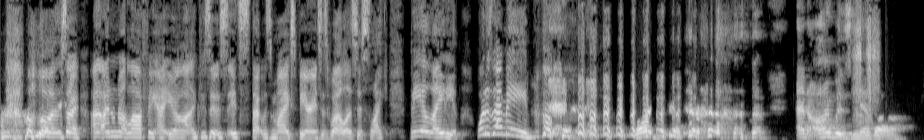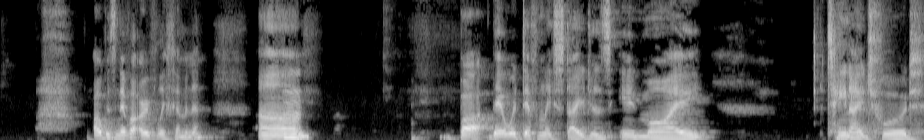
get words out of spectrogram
Oh, sorry, I, I'm not laughing at you because it was, it's that was my experience as well. It's just like be a lady. What does that mean? And I was never, I was never overly feminine. Um, But there were definitely stages in my teenagehood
